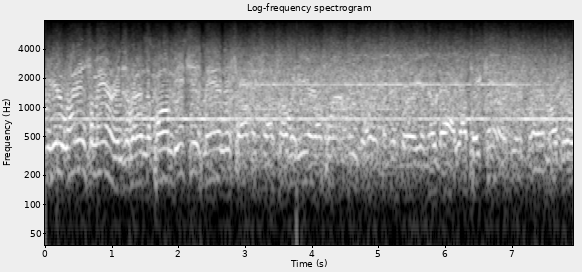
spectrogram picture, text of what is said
We're here running some errands around the Palm Beaches. Man, this traffic sucks over here. That's why I moved away from this area, no doubt. Y'all take care, Deer Slayer Mobile.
